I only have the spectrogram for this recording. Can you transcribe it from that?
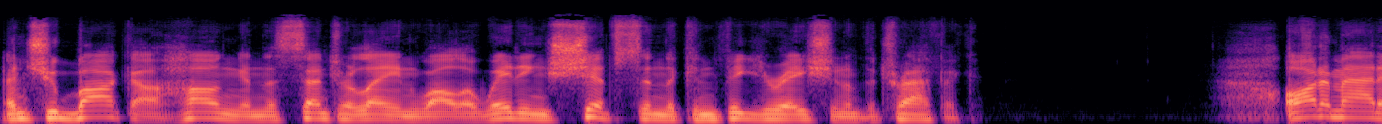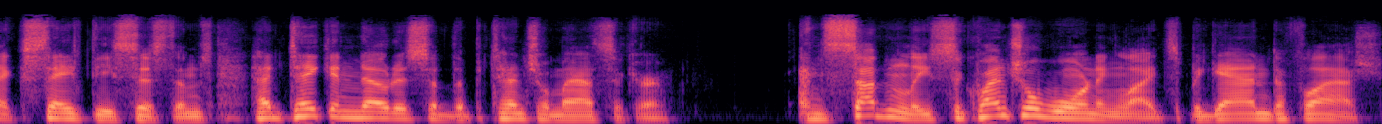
and Chewbacca hung in the center lane while awaiting shifts in the configuration of the traffic. Automatic safety systems had taken notice of the potential massacre and suddenly sequential warning lights began to flash,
